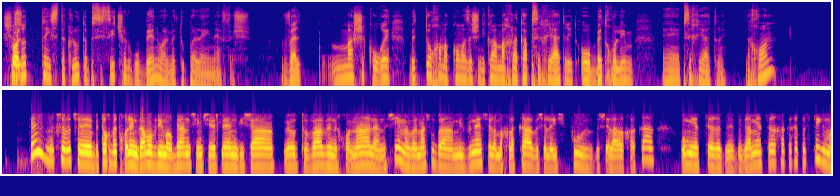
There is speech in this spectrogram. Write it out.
שזאת כל... ההסתכלות הבסיסית של רובנו על מטופלי נפש, ועל מה שקורה בתוך המקום הזה שנקרא מחלקה פסיכיאטרית או בית חולים אה, פסיכיאטרי, נכון? כן, אני חושבת שבתוך בית חולים גם עובדים הרבה אנשים שיש להם גישה מאוד טובה ונכונה לאנשים, אבל משהו במבנה של המחלקה ושל האשפוז ושל ההרחקה, הוא מייצר את זה, וגם מייצר אחר כך את הסטיגמה,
